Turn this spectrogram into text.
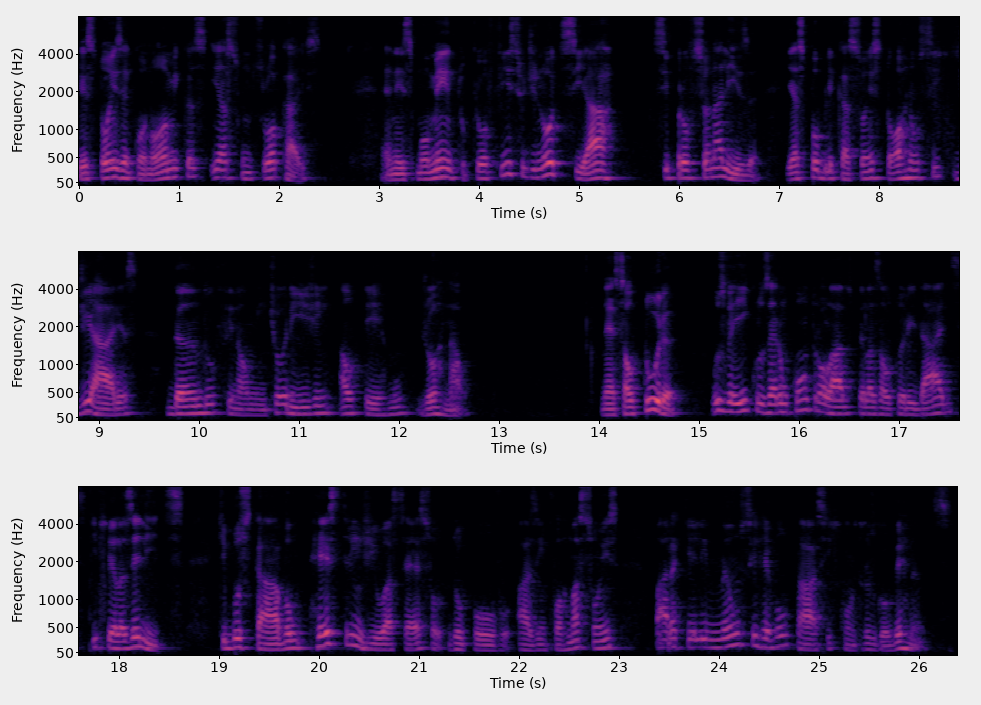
questões econômicas e assuntos locais. É nesse momento que o ofício de noticiar se profissionaliza e as publicações tornam-se diárias, dando finalmente origem ao termo jornal. Nessa altura, os veículos eram controlados pelas autoridades e pelas elites, que buscavam restringir o acesso do povo às informações para que ele não se revoltasse contra os governantes.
